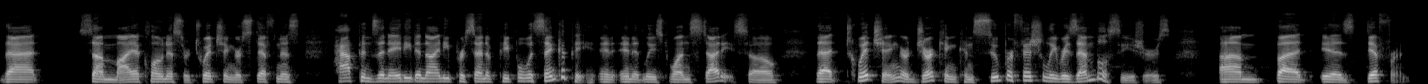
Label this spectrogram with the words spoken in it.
that some myoclonus or twitching or stiffness happens in 80 to 90% of people with syncope in, in at least one study. So that twitching or jerking can superficially resemble seizures, um, but is different.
